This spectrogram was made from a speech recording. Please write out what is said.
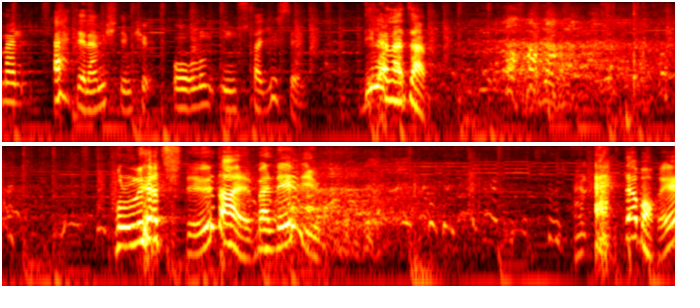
Mən əhd eləmişdim ki, oğlum instituta girsin. Dilənəcəm. Pulluya düşdü, dayı, mən nə edeyim? Mən əhdə bax, e,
